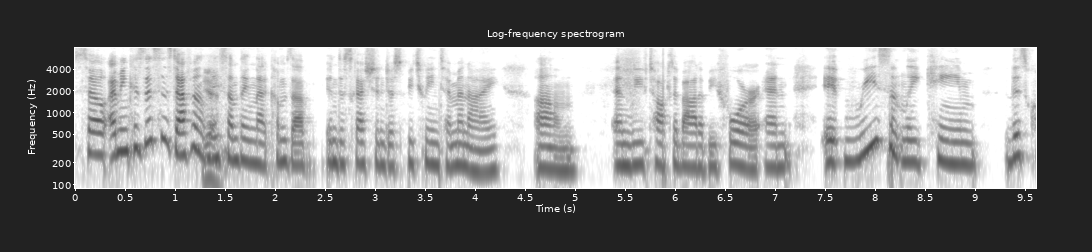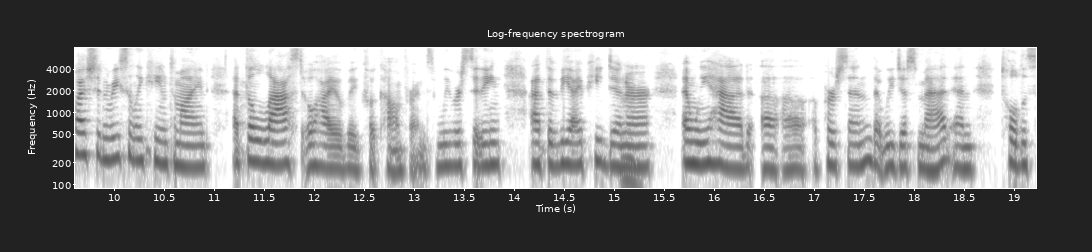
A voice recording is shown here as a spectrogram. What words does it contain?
So, I mean, because this is definitely Yeah. something that comes up in discussion just between Tim and I. Um, and we've talked about it before. And it recently came, this question recently came to mind at the last Ohio Bigfoot conference. We were sitting at the VIP dinner and we had a, a, a person that we just met and told us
